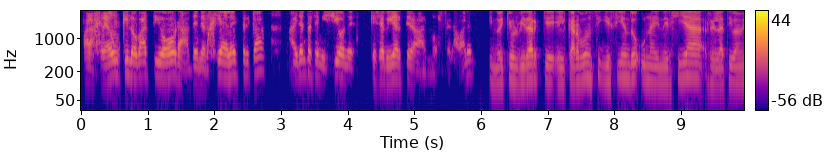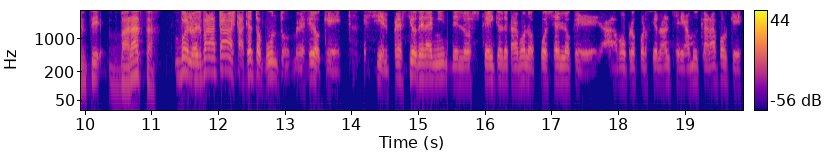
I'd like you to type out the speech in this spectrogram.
para generar un kilovatio hora de energía eléctrica, hay tantas emisiones que se vierten a la atmósfera, ¿vale? Y no hay que olvidar que el carbón sigue siendo una energía relativamente barata. Bueno, es barata hasta cierto punto. Me refiero que si el precio de, la, de los créditos de carbono fuese lo que algo proporcional, sería muy cara porque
